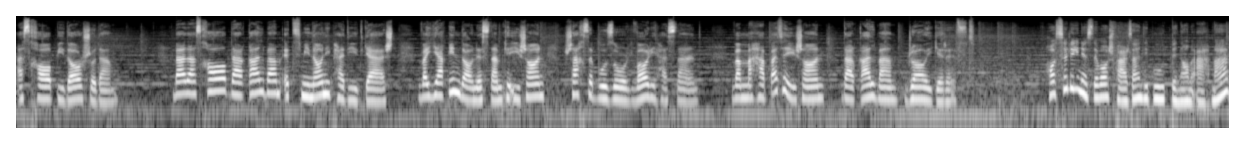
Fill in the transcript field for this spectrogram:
از خواب بیدار شدم. بعد از خواب در قلبم اطمینانی پدید گشت و یقین دانستم که ایشان شخص بزرگواری هستند. و محبت ایشان در قلبم جای گرفت حاصل این ازدواج فرزندی بود به نام احمد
